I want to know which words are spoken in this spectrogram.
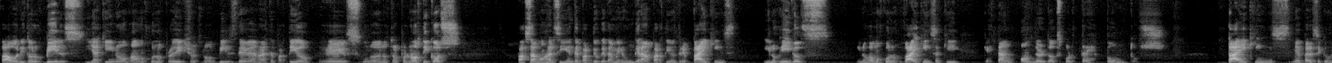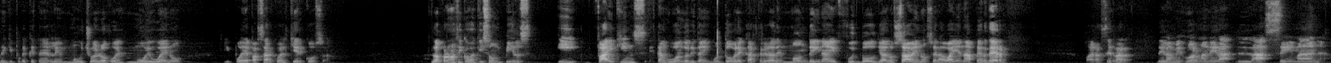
Favorito los Bills. Y aquí nos vamos con los predictions, ¿no? Bills debe ganar este partido. Es uno de nuestros pronósticos. Pasamos al siguiente partido que también es un gran partido entre Vikings y los Eagles. Y nos vamos con los Vikings aquí, están underdogs por 3 puntos. Vikings me parece que es un equipo que hay que tenerle mucho el ojo, es muy bueno y puede pasar cualquier cosa. Los pronósticos aquí son Bills y Vikings. Están jugando ahorita mismo doble cartelera de Monday Night Football, ya lo saben, no se la vayan a perder para cerrar de la mejor manera la semana.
